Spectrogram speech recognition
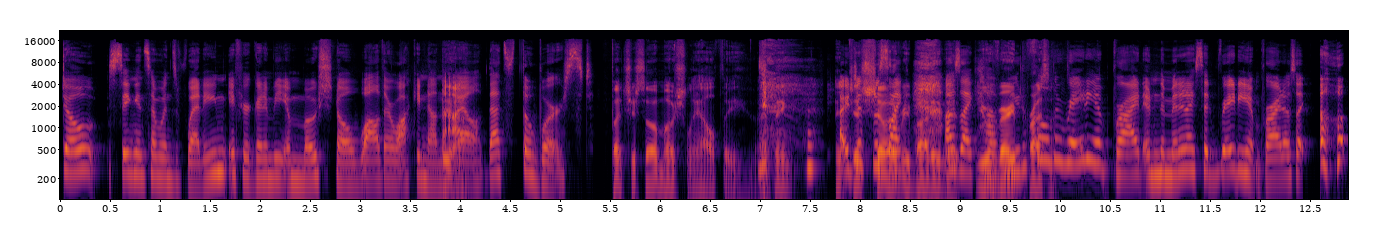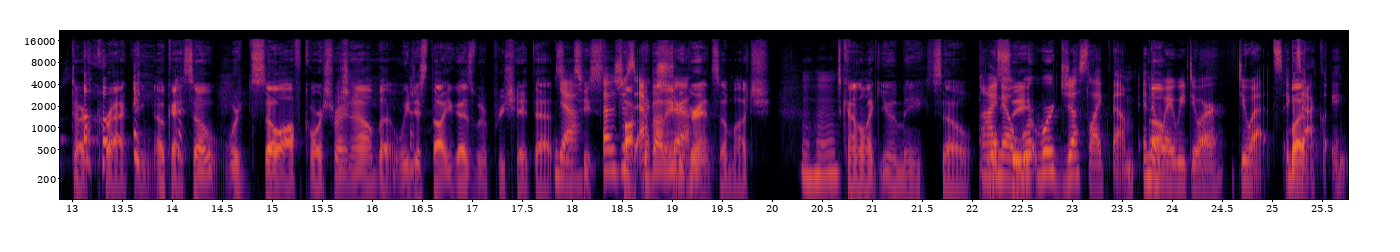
don't sing in someone's wedding if you're going to be emotional while they're walking down the Yeah. aisle. That's the worst. But you're so emotionally healthy. I think it I just, just showed like- everybody that I was like, you were very beautiful present. the radiant bride. And the minute I said radiant bride, I was like, oh, Start oh. cracking. Okay, so we're so off course right now, but we just thought you guys would appreciate that Yeah, since he's that was just talked about Amy. Grant so much. Mhm. It's kind of like you and me. So I we'll know. see. We're, we're just like them in the Um, way we do our duets. Exactly.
